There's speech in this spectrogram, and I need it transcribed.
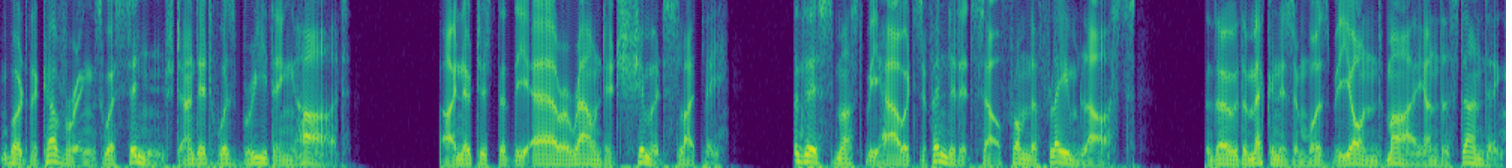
But the coverings were singed and it was breathing hard. I noticed that the air around it shimmered slightly. This must be how it defended itself from the flame blasts, though the mechanism was beyond my understanding.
